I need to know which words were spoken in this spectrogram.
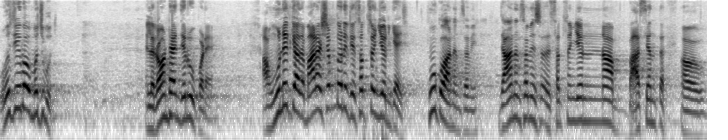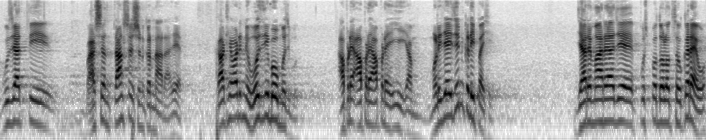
હોજી બહુ મજબૂત. એટલે રોંઢાની જરૂર પડે. આ હું નથી કહેતો, મારા શબ્દો નથી, સત્સંગીઓને કહે છે. હું કહું આનંદ સ્વામી? આનંદ સ્વામી સત્સંગીઓના ભાષ્યંત ગુજરાતી ભાષણ ટ્રાન્સલેશન કરનારા છે. કાઠિયાવાડીની હોજરી બહુ મજબૂત. આપણે આપણે આપણે એ આમ મળી જાય છે ને કડી પાછી. જ્યારે મહારાજે પુષ્પદોલોત્સવ કરાયો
